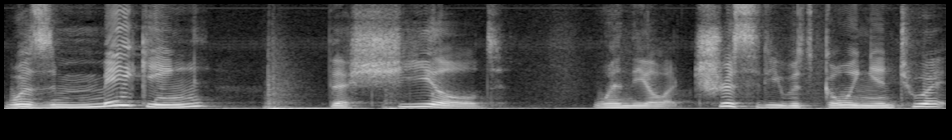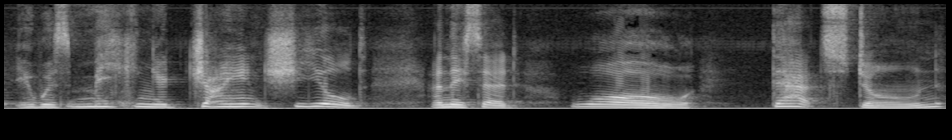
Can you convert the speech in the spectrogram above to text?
was making the shield. When the electricity was going into it, it was making a giant shield. And they said, Whoa, that stone,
